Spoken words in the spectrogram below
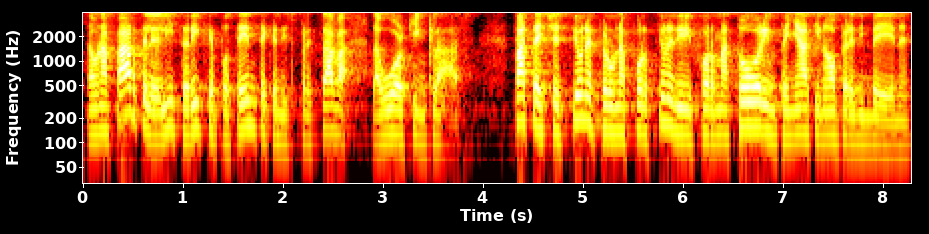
Da una parte l'elite ricca e potente che disprezzava la working class, fatta eccezione per una porzione di riformatori impegnati in opere di bene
